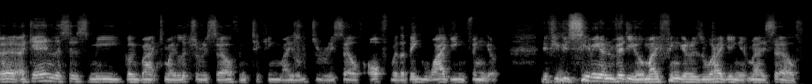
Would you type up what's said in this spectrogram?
uh, again, this is me going back to my literary self and ticking my literary self off with a big wagging finger. If you could see me on video, my finger is wagging at myself.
